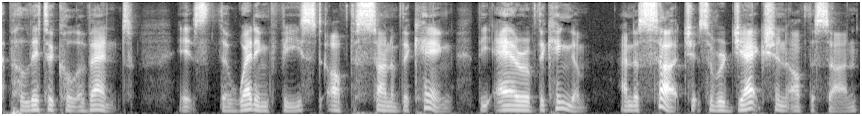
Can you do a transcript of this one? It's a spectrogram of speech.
a political event. It's the wedding feast of the son of the king, the heir of the kingdom, and as such, it's a rejection of the son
